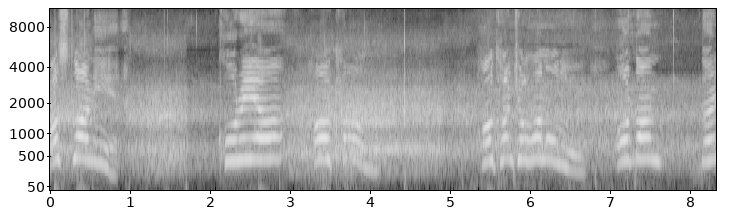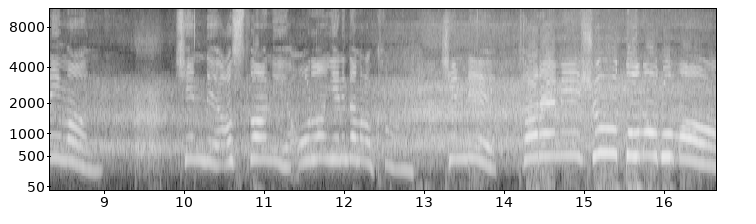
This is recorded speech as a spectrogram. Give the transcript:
Aslani. Koreya Hakan. Hakan Çalhanoğlu oradan Daniman. Şimdi Aslani. Oradan yeniden Hakan. Şimdi Taremi şut Donnarumma.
